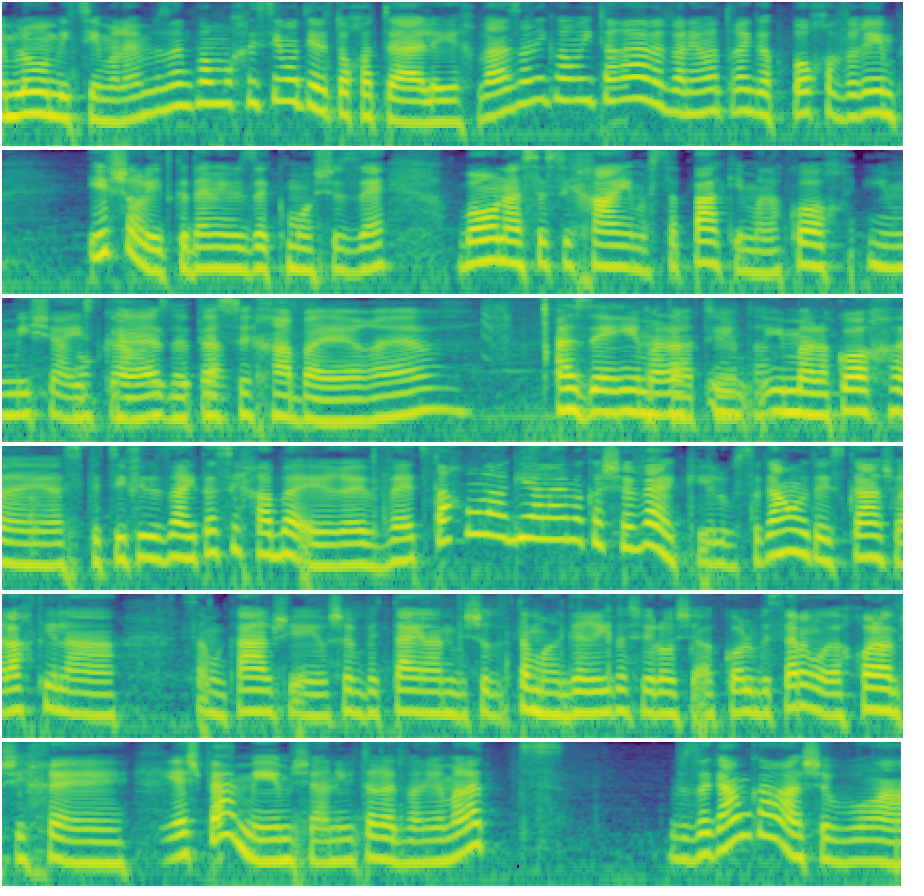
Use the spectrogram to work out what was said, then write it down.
לא ממיצים עליהם, אז הם כבר מכניסים אותי לתוך התהליך, ואז אני כבר מתערבת, ואני אומרת, רגע, פה חברים, אי אפשר להתקדם עם זה כמו שזה. בואו נעשה שיחה עם הספק, עם הלקוח, עם מי שהעסקה... אוקיי, אז הייתה שיחה בערב. אז אה, עם, קטעתי עם. עם הלקוח אה, הספציפית הזה, הייתה שיחה בערב, והצלחנו להגיע לעמק השווה, כאילו, סגרנו את העסקה, שלחתי לסמנכ"ל שיושב בתאילנד ושותה את המרגריטה שלו, שהכל בסדר, הוא יכול להמשיך... אה, יש פעמים שאני מתערבת ואני אומרת, וזה גם קרה השבוע,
